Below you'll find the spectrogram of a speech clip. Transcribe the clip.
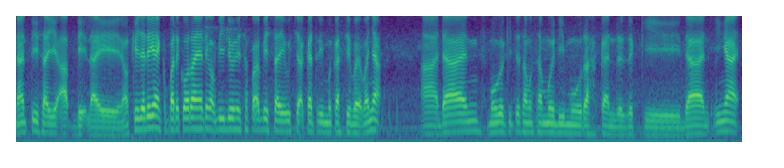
Nanti saya update lain Okey jadi kan kepada korang yang tengok video ni sampai habis Saya ucapkan terima kasih banyak-banyak ha, Dan semoga kita sama-sama dimurahkan rezeki Dan ingat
